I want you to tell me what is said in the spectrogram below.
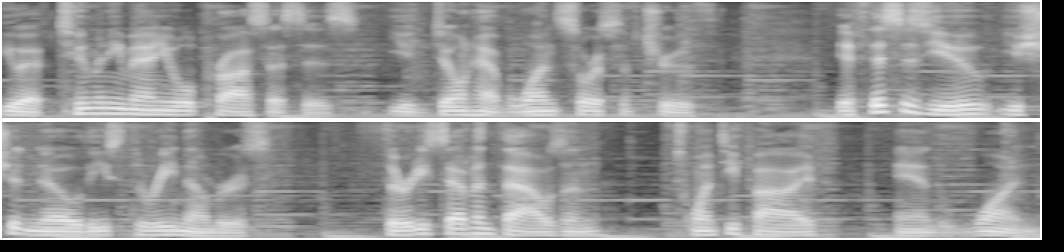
You have too many manual processes. You don't have one source of truth. If this is you, you should know these three numbers 37,000, 25, and 1.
